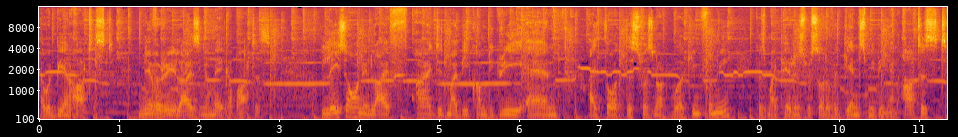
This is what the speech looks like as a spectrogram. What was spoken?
I would be an artist, never realizing a makeup artist. Later on in life, I did my BCom degree and I thought this was not working for me because my parents were sort of against me being an artist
